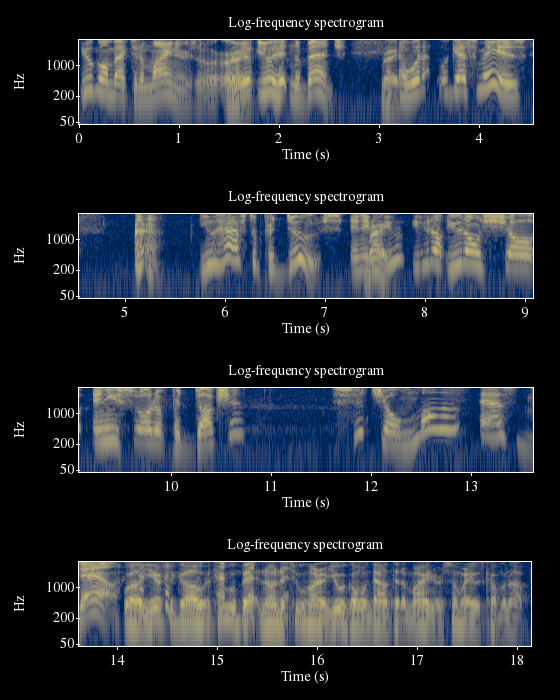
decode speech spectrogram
You were going back to the minors, or, or Right. you, you were hitting the bench. right, And what what gets me is you have to produce, and if Right. you you don't you don't show any sort of production, sit your mother ass down. Well, years ago, if you were betting on the 200, you were going down to the minors. Somebody was coming up.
